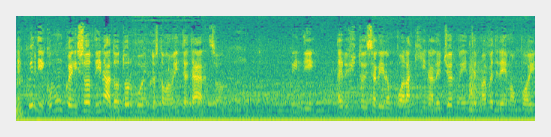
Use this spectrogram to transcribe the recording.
E quindi comunque in sordina Dottor Who in questo momento è terzo. Quindi è riuscito a risalire un po' la china leggermente, ma vedremo poi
